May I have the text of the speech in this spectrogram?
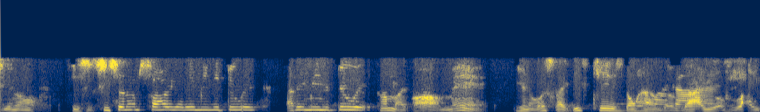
you know, she said, she said, I'm sorry, I didn't mean to do it. I didn't mean to do it. I'm like, oh man, you know, it's like these kids don't have oh the God. value of life.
